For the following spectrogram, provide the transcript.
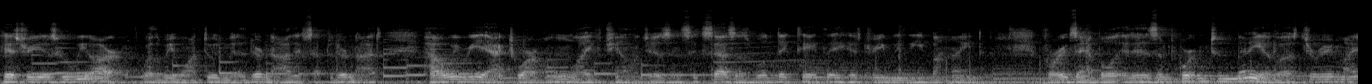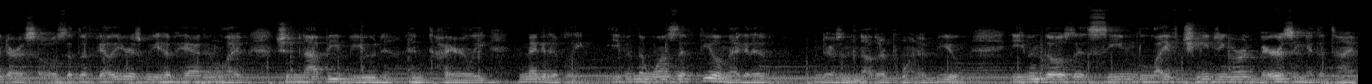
History is who we are, whether we want to admit it or not, accept it or not. How we react to our own life challenges and successes will dictate the history we leave behind. For example, it is important to many of us to remind ourselves that the failures we have had in life should not be viewed entirely negatively. Even the ones that feel negative, there's another point of view. Even those that seemed life changing or embarrassing at the time.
